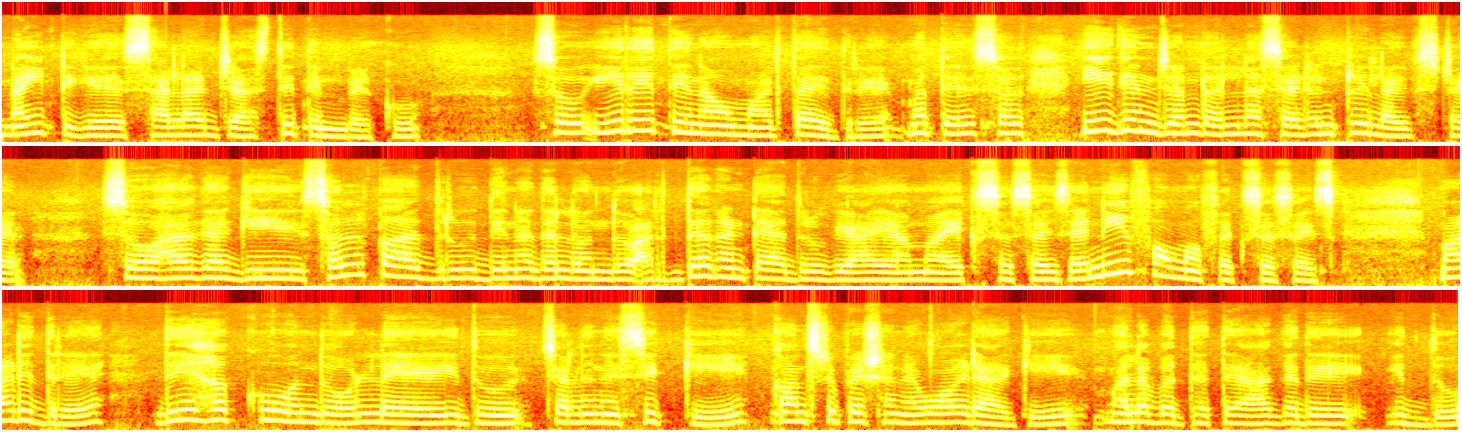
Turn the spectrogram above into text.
ನೈಟಿಗೆ ಸಲಾಡ್ ಜಾಸ್ತಿ ತಿನ್ನಬೇಕು ಸೊ ಈ ರೀತಿ ನಾವು ಮಾಡ್ತಾಯಿದ್ರೆ ಮತ್ತು ಸೊ, ಈಗಿನ ಜನರೆಲ್ಲ ಸೆಡೆಂಟ್ರಿ ಲೈಫ್ ಸ್ಟೈಲ್ ಸೊ ಹಾಗಾಗಿ ಸ್ವಲ್ಪ ಆದರೂ ದಿನದಲ್ಲೊಂದು ಅರ್ಧ ಗಂಟೆ ಆದರೂ ವ್ಯಾಯಾಮ exercise any form of exercise ಮಾಡಿದರೆ ದೇಹಕ್ಕೂ ಒಂದು ಒಳ್ಳೆ ಇದು ಚಲನೆ ಸಿಕ್ಕಿ ಕಾನ್ಸ್ಟಿಪೇಷನ್ ಅವಾಯ್ಡ್ ಆಗಿ, ಮಲಬದ್ಧತೆ ಆಗದೇ ಇದ್ದು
